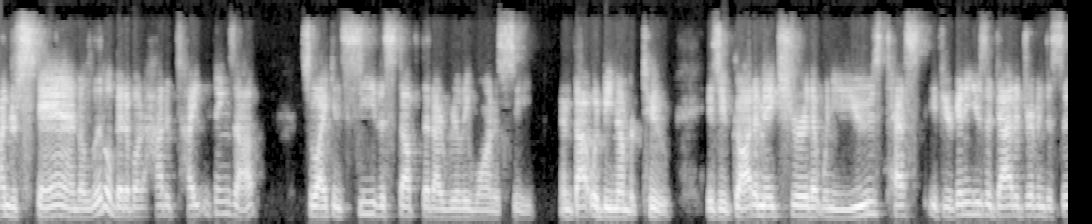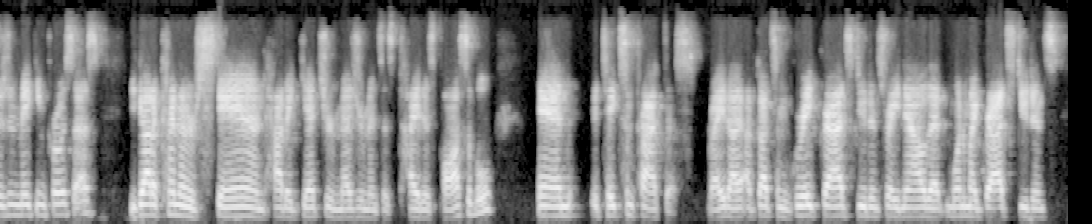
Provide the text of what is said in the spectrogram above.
understand a little bit about how to tighten things up so I can see the stuff that I really want to see. And that would be number two is you've got to make sure that when you use test, if you're going to use a data driven decision making process, you got to kind of understand how to get your measurements as tight as possible. And it takes some practice, right? I, have got some great grad students right now that one of my grad students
